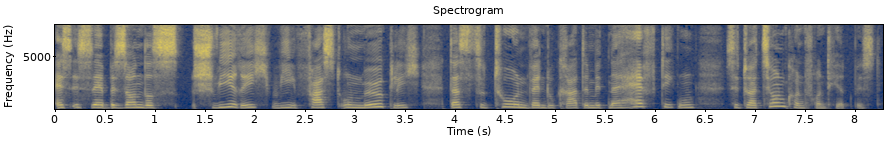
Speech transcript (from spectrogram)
Es ist sehr besonders schwierig, wie fast unmöglich, das zu tun, wenn du gerade mit einer heftigen Situation konfrontiert bist.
